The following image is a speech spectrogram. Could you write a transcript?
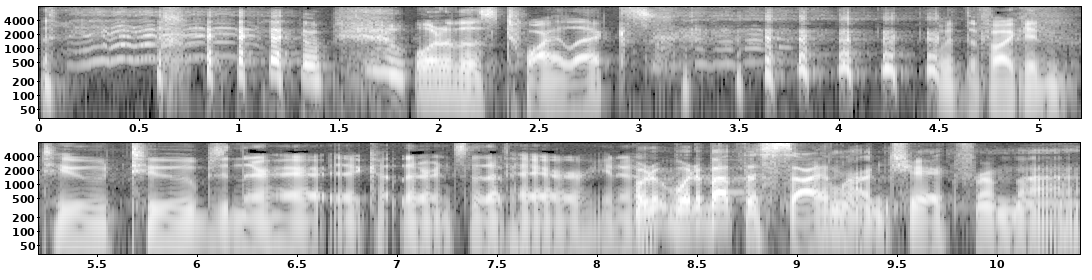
one of those Twi'leks with the fucking two tubes in their hair that that are instead of hair. You know, What what about the Cylon chick from uh,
